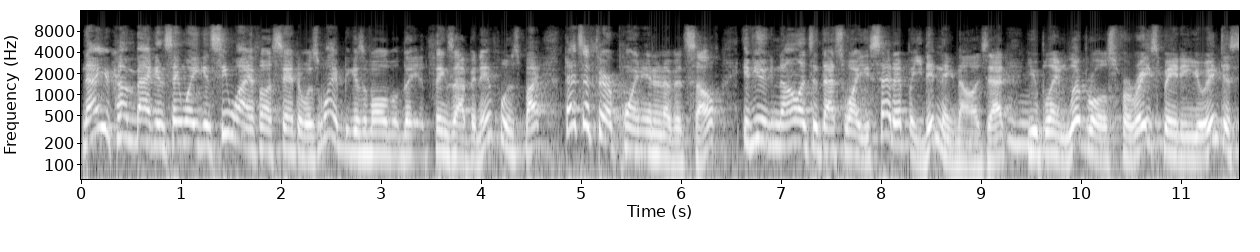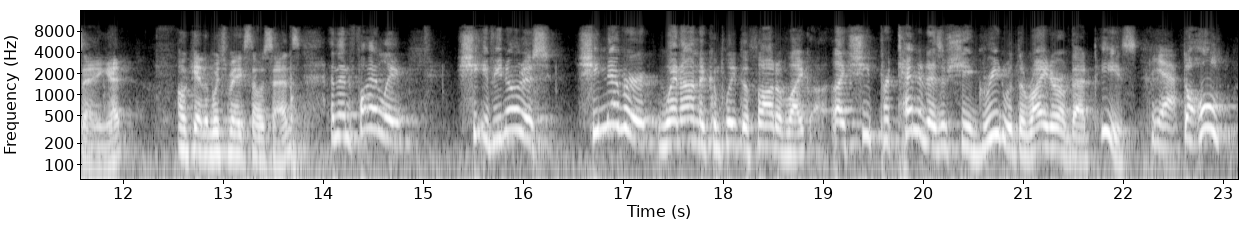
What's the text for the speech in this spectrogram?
Now you're coming back and saying, well, you can see why I thought Santa was white because of all the things I've been influenced by. That's a fair point in and of itself. If you acknowledge that that's why you said it, but you didn't acknowledge that, mm-hmm. you blame liberals for race baiting you into saying it. Okay, which makes no sense. And then finally, she, if you notice, she never went on to complete the thought of like, like she pretended as if she agreed with the writer of that piece. Yeah. The whole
